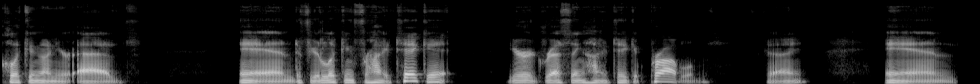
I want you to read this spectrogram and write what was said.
clicking on your ads and if you're looking for high ticket, you're addressing high ticket problems. Okay. And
